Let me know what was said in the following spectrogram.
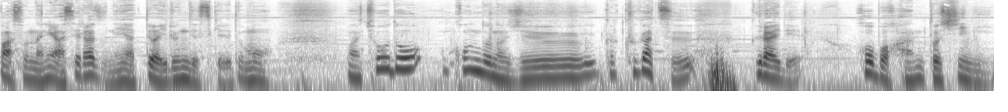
まあ、そんなに焦らずねやってはいるんですけれども、まあ、ちょうど今度の10 9月ぐらいでほぼ半年に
